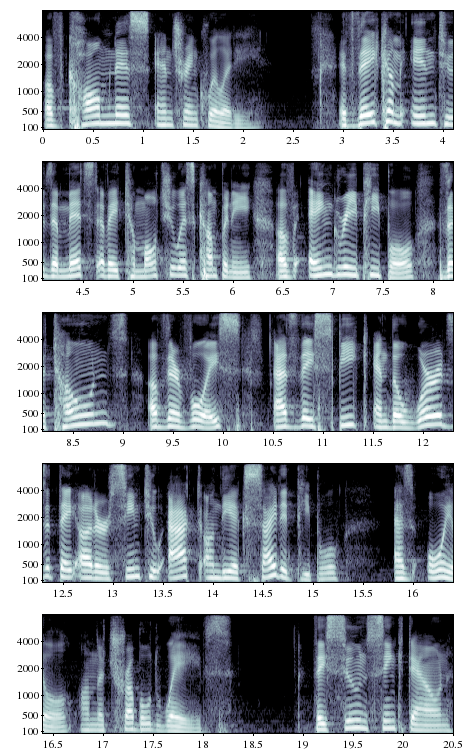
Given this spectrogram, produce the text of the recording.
of calmness and tranquility. If they come into the midst of a tumultuous company of angry people, the tones of their voice as they speak and the words that they utter seem to act on the excited people as oil on the troubled waves. They soon sink down,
